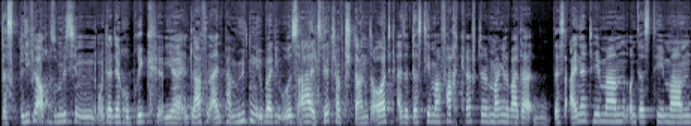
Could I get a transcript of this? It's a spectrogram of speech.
Das lief ja auch so ein bisschen unter der Rubrik, wir entlarven ein paar Mythen über die USA als Wirtschaftsstandort. Also das Thema Fachkräftemangel war da das eine Thema und das Thema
